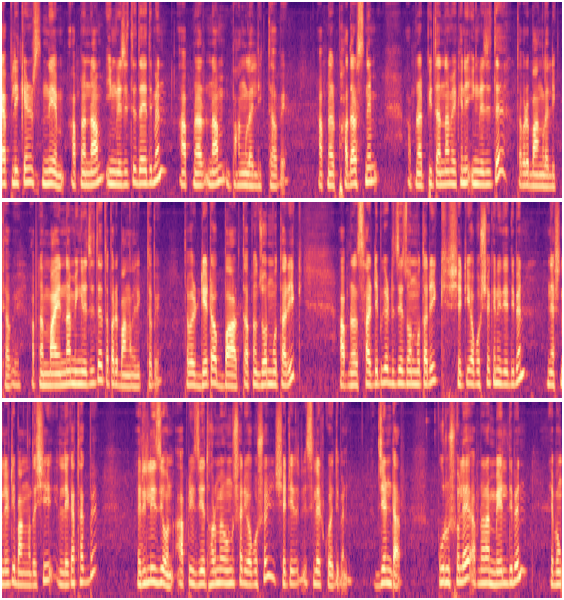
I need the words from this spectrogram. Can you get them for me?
অ্যাপ্লিকেন্টস নেম আপনার নাম ইংরেজিতে দিয়ে দেবেন, আপনার নাম বাংলায় লিখতে হবে। আপনার ফাদার্স নেম আপনার পিতার নাম এখানে ইংরেজিতে, তারপরে বাংলা লিখতে হবে। আপনার মায়ের নাম ইংরেজিতে, তারপরে বাংলা লিখতে হবে। তারপরে ডেট অফ বার্থ আপনার জন্ম তারিখ, আপনার সার্টিফিকেট যে জন্ম তারিখ, সেটি অবশ্যই এখানে দিয়ে দিবেন। ন্যাশনালিটি বাংলাদেশি লেখা থাকবে। রিলিজিয়ন আপনি যে ধর্মের অনুসারী অবশ্যই সেটি সিলেক্ট করে দিবেন। জেন্ডার পুরুষ হলে আপনারা মেল দিবেন এবং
